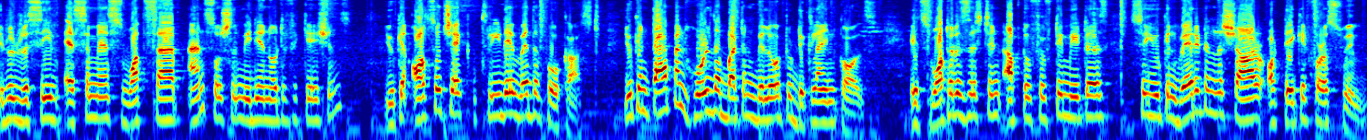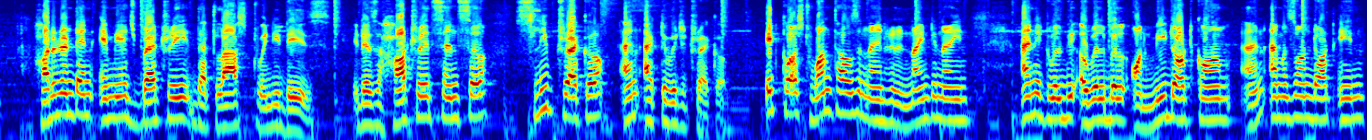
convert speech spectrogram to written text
It will receive SMS, WhatsApp and social media notifications. You can also check 3-day weather forecast. You can tap and hold the button below to decline calls. It's water resistant up to 50 meters so you can wear it in the shower or take it for a swim. 110 mAh battery that lasts 20 days. It has a heart rate sensor, sleep tracker and activity tracker. It costs 1999 and it will be available on mi.com and amazon.in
